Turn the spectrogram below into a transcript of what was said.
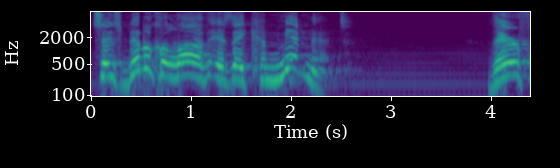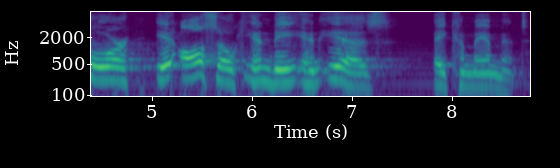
Since biblical love is a commitment, therefore, it also can be and is a commandment.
